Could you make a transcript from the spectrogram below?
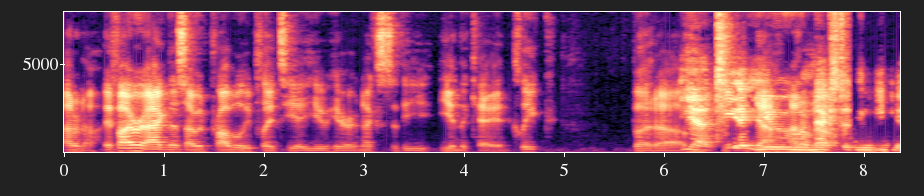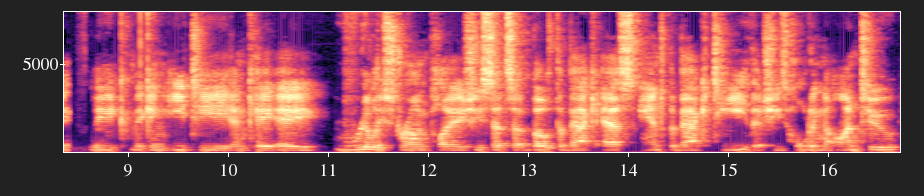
I don't know. If I were Agnes, I would probably play TAU here next to the E and the K and Cleek. But uh, yeah, TAU yeah, next to the E and Cleek, making ET and KA really strong play. She sets up both the back S and the back T that she's holding on to,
